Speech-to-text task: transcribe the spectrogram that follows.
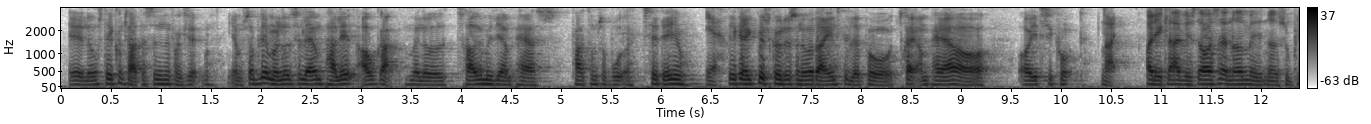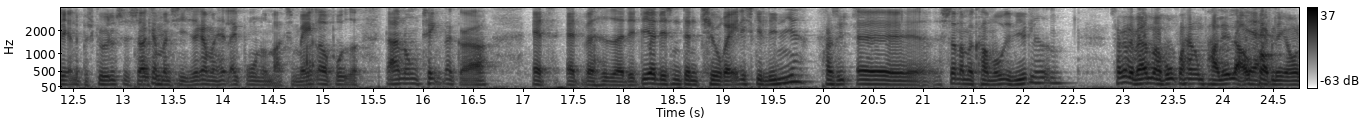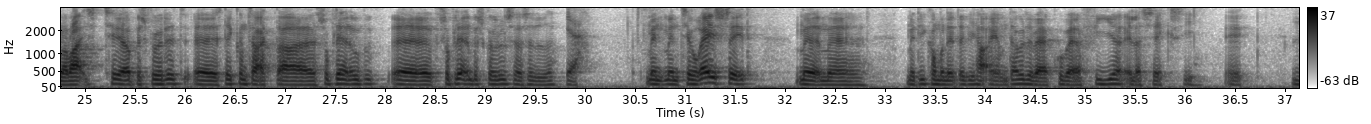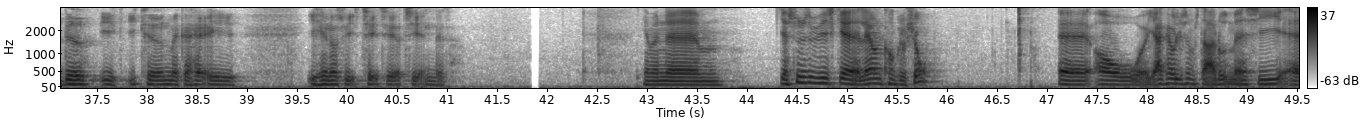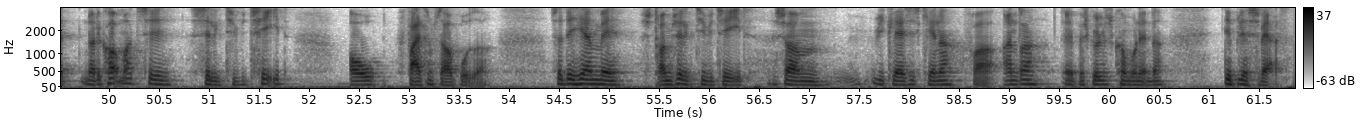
øh, nogle stikkontakter siden for eksempel, jamen så bliver man nødt til at lave en parallel afgang med noget 30 mA fejlstrømsforbruger til det jo. Ja. Det kan ikke beskytte sig noget, der er indstillet på 3 ampere og, og 1 sekund. Nej. Og det er klart, at hvis der også er noget med noget supplerende beskyttelse, så kan man sige, så kan man heller ikke bruge noget maksimalafbryder. Der er nogle ting, der gør, at, at hvad hedder det, det er, det er sådan den teoretiske linje. Præcis. Øh, så når man kommer ud i virkeligheden, Så kan det være, at man har brug for at have nogle parallelle Ja. afkoblinger undervejs til at beskytte øh, stikkontakter, supplerende, øh, supplerende beskyttelse osv. Ja. Men, men teoretisk set, med, med, med de komponenter, vi har, jamen, der vil det være, kunne være fire eller seks i, øh, led i, i kæden, man kan have i, i henholdsvis TT og TN-net. Jamen, øh, jeg synes, at vi skal lave en konklusion. Øh, og jeg kan jo ligesom starte ud med at sige, at når det kommer til selektivitet og fejlsomsafbryder, så det her med strømselektivitet, som vi klassisk kender fra andre øh, beskyttelseskomponenter, det bliver svært.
